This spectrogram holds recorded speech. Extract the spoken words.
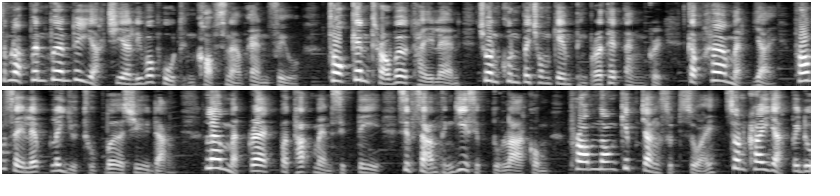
สำหรับเพื่อนๆ ที่อยากเชียร์ลิเวอร์พูลถึงขอบสนามแอนฟิลด์ Token Travel Thailand ชวนคุณไปชมเกมถึงประเทศอังกฤษกับ 5 แมตช์ใหญ่ พร้อมเซเลบและยูทูบเบอร์ชื่อดัง เริ่มแมตช์แรกปะทะแมนซิตี้ 13-20 ตุลาคม พร้อมน้องกิฟจังสุดสวย ส่วนใครอยากไปดู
